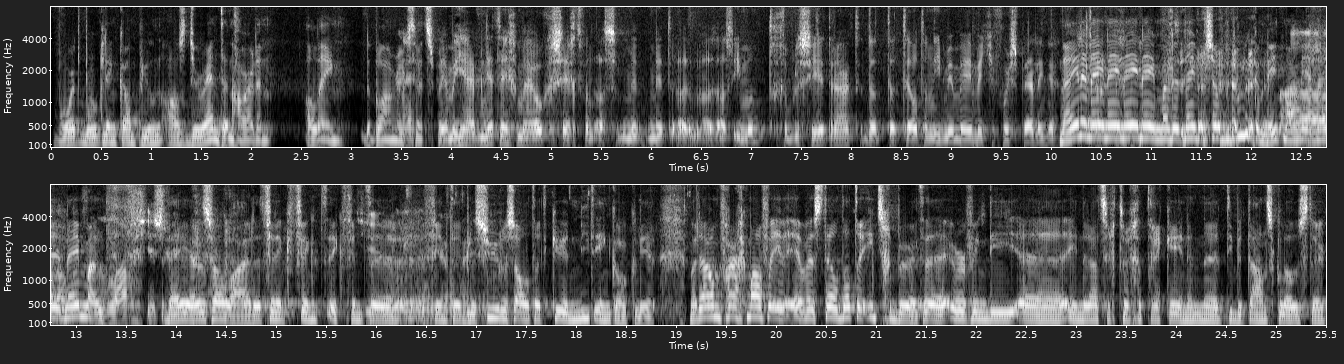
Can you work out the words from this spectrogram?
Wordt Brooklyn kampioen als Durant en Harden alleen de belangrijkste Nee. Ja, maar jij hebt net tegen mij ook gezegd... Van als, met, met, als, als iemand geblesseerd raakt... Dat, dat telt dan niet meer mee met je voorspellingen. Nee, nee, nee, nee, nee, nee, maar dat, nee, zo bedoel ik hem niet. Maar, Oh, nee, nee, maar, een lafjes. nee, dat is wel waar. Dat vind ik, vind, ik vind, eh, vind de blessures altijd kun je niet incalculeren. Maar daarom vraag ik me af, eh, stel dat er iets gebeurt. Eh, Irving die inderdaad zich terug gaat trekken in een Tibetaans klooster.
